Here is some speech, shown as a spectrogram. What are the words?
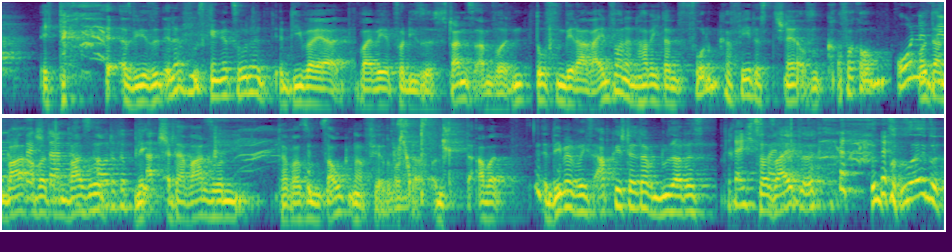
ich, bin- also wir sind in der Fußgängerzone, die war ja, weil wir von dieses Standesamt wollten, durften wir da reinfahren. Dann habe ich dann vor dem Café das schnell auf den Kofferraum. Ohne und dann Sinn war, aber dann war so, geplatscht. da war so ein, da war so ein Saugnapf drunter. Und, aber in dem Moment, wo ich es abgestellt habe und du sagtest, Rechts zur. Seite, zur Seite.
